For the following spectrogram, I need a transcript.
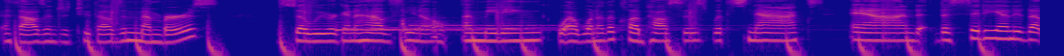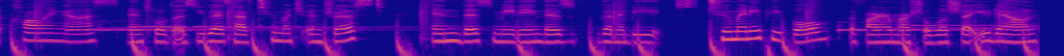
a thousand to 2,000 members. So we were going to have, you know, a meeting at one of the clubhouses with snacks. And the city ended up calling us and told us, you guys have too much interest in this meeting. There's going to be too many people. The fire marshal will shut you down.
